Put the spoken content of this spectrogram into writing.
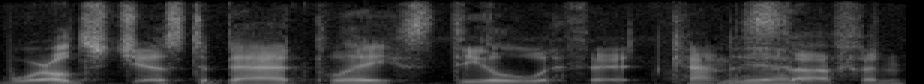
world's just a bad place, deal with it, kind of Yeah. stuff, and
